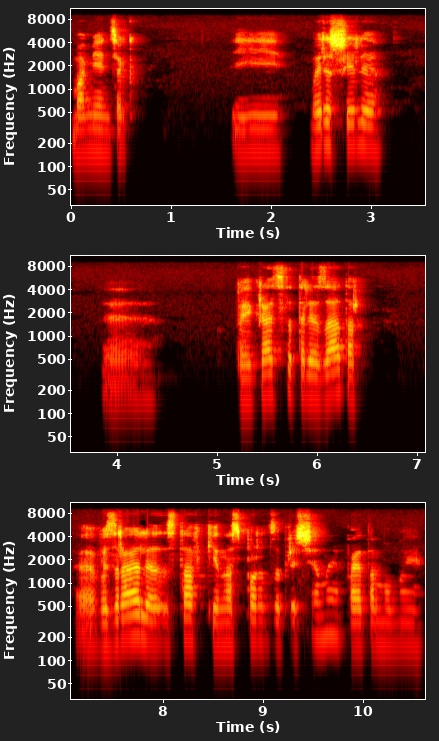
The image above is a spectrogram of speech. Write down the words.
моментик. И мы решили э, поиграть в тотализатор. Э, в Израиле ставки на спорт запрещены, поэтому мы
